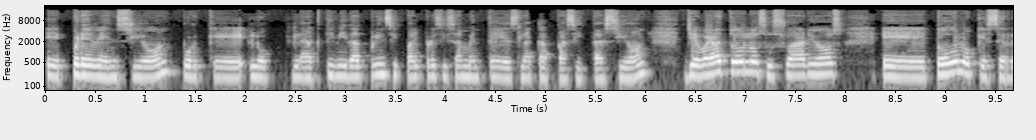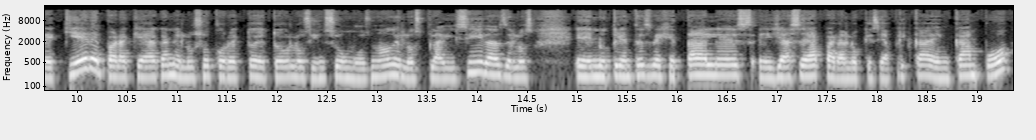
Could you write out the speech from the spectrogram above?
eh, prevención porque lo la actividad principal precisamente es la capacitación, llevar a todos los usuarios eh, todo lo que se requiere para que hagan el uso correcto de todos los insumos, ¿no? De los plaguicidas, de los eh, nutrientes vegetales, eh, ya sea para lo que se aplica en campo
